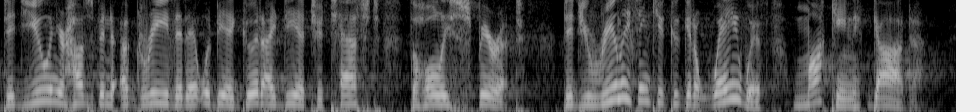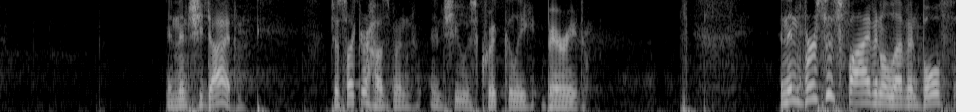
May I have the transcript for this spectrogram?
did you and your husband agree that it would be a good idea to test the Holy Spirit? Did you really think you could get away with mocking God? And then she died, just like her husband, and she was quickly buried. And then verses 5 and 11 both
